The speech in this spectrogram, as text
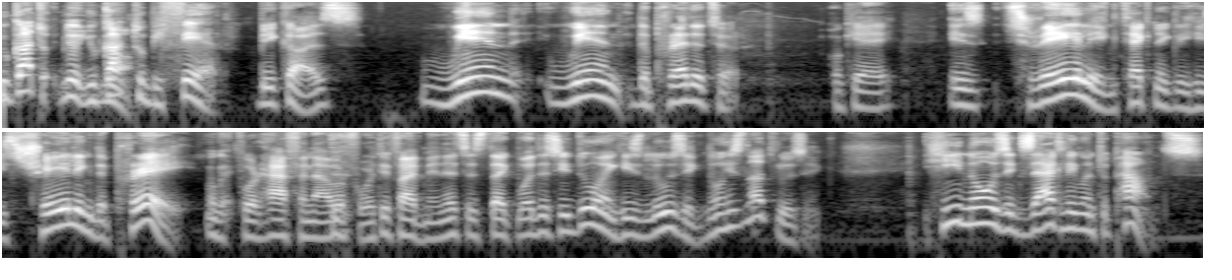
you got to no you got No. to be fair. Because when when the predator okay is trailing technically he's trailing the prey Okay. for half an hour 45 minutes it's like what is he doing? He's losing. No he's not losing. He knows exactly when to pounce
